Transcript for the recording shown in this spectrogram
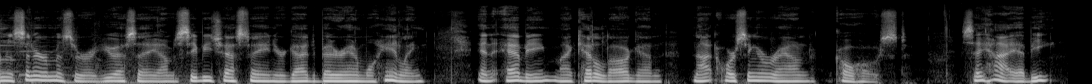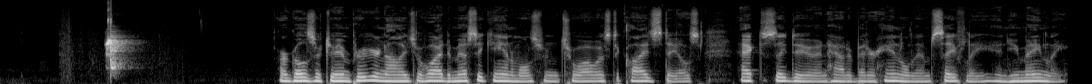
From the center of Missouri, USA, I'm CB Chastain, your guide to better animal handling, and Abby, my cattle dog and not horsing around co host. Say hi, Abby. Our goals are to improve your knowledge of why domestic animals, from Chihuahuas to Clydesdales, act as they do and how to better handle them safely and humanely.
